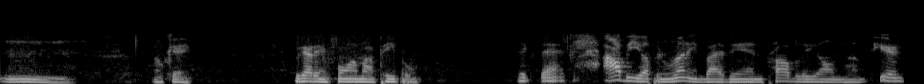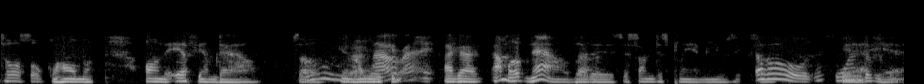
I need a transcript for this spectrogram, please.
Mm. Okay. We got to inform our people. Exactly. I'll be up and running by then, probably on um, here in Tulsa, Oklahoma, on the FM dial. So Oh, you know, I'm working. right. I got. I'm up now, but it's just I'm just playing music. So. Oh, that's wonderful. Yeah,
